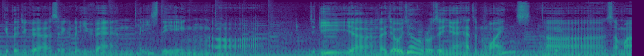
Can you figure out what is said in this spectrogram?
kita juga sering ada event tasting eh, jadi ya nggak jauh-jauh rosenya Hatton Wines eh, sama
